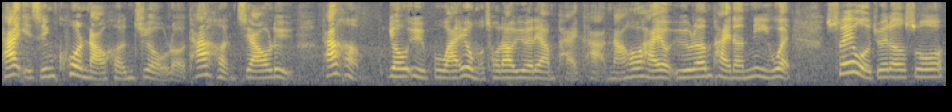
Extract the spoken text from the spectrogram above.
他已经困扰很久了，他很焦虑，他很。忧郁不安，因为我们抽到月亮牌卡，然后还有愚人牌的逆位，所以我觉得说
